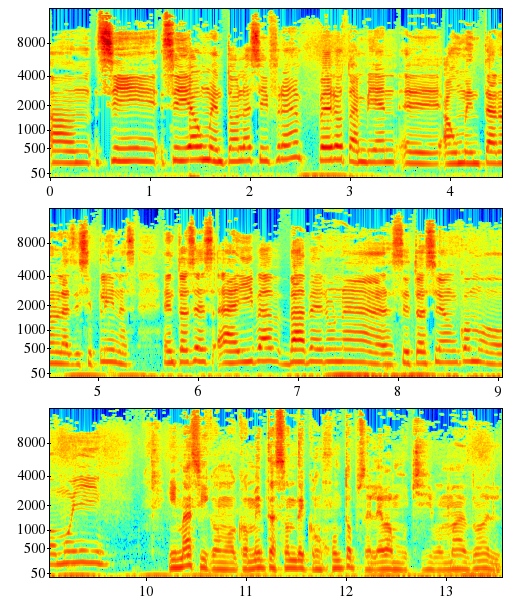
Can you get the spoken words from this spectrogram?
um, sí, sí aumentó la cifra, pero también eh, aumentaron las disciplinas. Entonces ahí va, va a haber una situación como muy y más si como comentas son de conjunto, pues eleva muchísimo más, ¿no? El,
